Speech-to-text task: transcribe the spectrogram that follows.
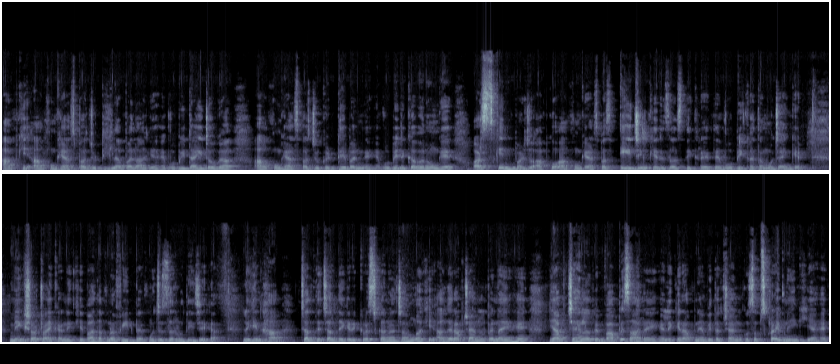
आपकी आँखों के आसपास जो ढीलापन आ गया है वो भी टाइट होगा, आँखों के आसपास जो गड्ढे बन गए हैं वो भी रिकवर होंगे और स्किन पर जो आपको आँखों के आसपास एजिंग के रिज़ल्ट दिख रहे थे वो भी खत्म हो जाएँगे। मेक श्योर ट्राई करने के बाद अपना फीडबैक मुझे ज़रूर दीजिएगा। लेकिन हाँ चलते चलते एक रिक्वेस्ट करना चाहूँगा कि अगर आप चैनल पर नए हैं या आप चैनल पर वापस आ रहे हैं, लेकिन आपने अभी तक चैनल को सब्सक्राइब नहीं किया है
